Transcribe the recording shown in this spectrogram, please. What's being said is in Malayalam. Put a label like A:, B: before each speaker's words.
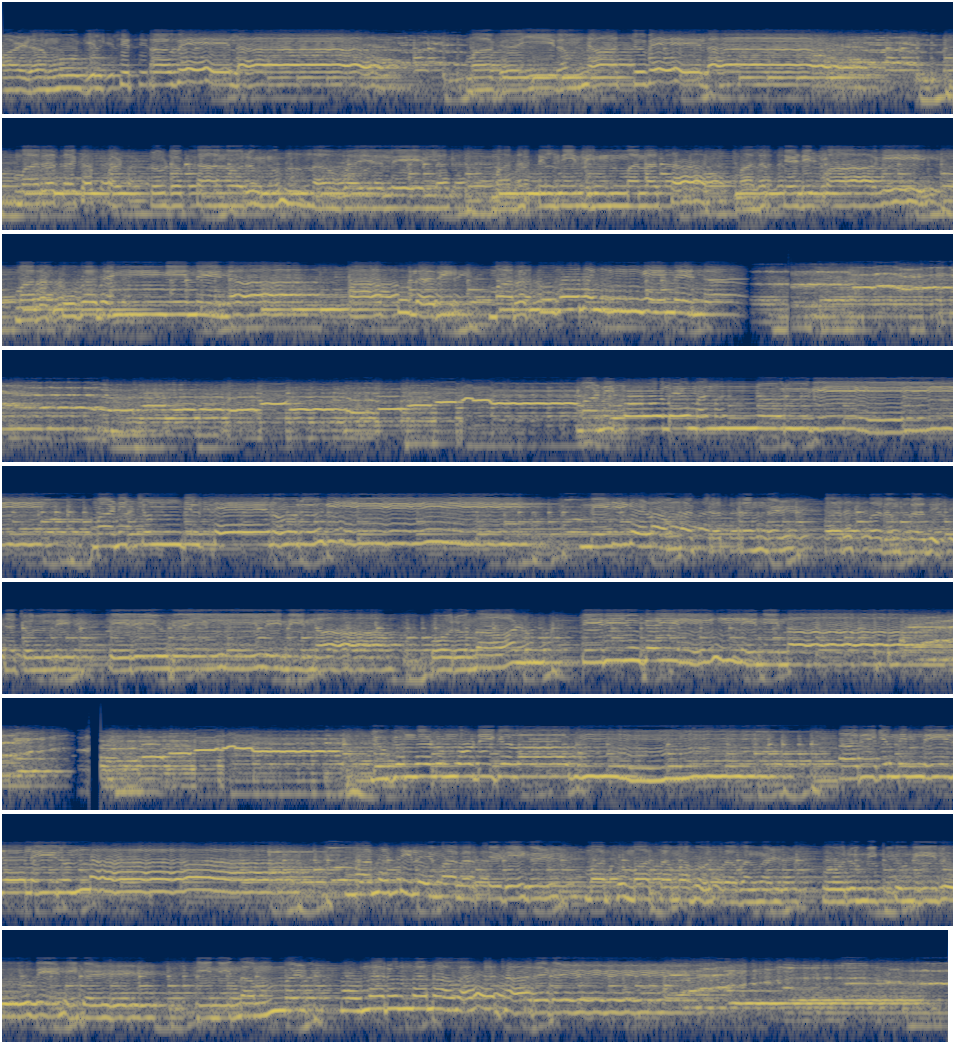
A: മഴമുകിൽ ചിത്രവേല മകയിരം ഞാറ്റുവേല. മരതകപ്പെട്ടുടുക്കാൻ ഒരുങ്ങുന്ന വയലേല മനസ്സിൽ നീ നിൻ മനസാ മലർച്ചെടി പാകി നക്ഷത്രങ്ങൾ പരസ്പരം പ്രതിജ്ഞ ചൊല്ലി തിരിയുകയില്ലിനി നാം ഒരു നാളും മനസ്സിലെ മലർച്ചെടികൾ മധുമാസ മഹോത്സവങ്ങൾ ഒരുമിക്കുമിരുവേണികൾ ഇനി നമ്മൾ ഉണരുന്ന നവധാരകൾ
